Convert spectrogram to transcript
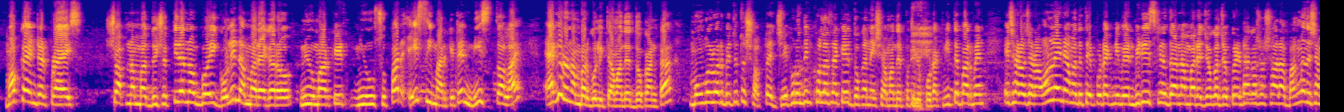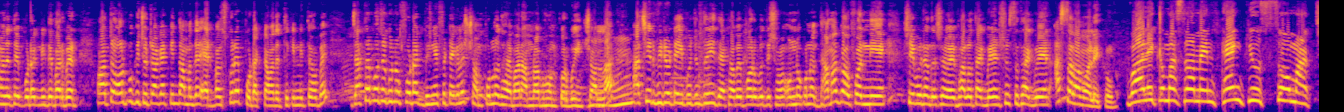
মক্কা এন্টারপ্রাইজ শপ নাম্বার দুইশো তিরানব্বই গলি নাম্বার এগারো new market new super AC মার্কেটের নিচতলায় এগারো নম্বর গলিতে আমাদের দোকানটা। মঙ্গলবার ব্যতীত সপ্তাহে যে কোনো দিন খোলা থাকে দোকানে এসে আমাদের থেকে প্রোডাক্ট নিতে পারবেন। এছাড়াও যারা অনলাইনে আমাদের থেকে প্রোডাক্ট নেবেন ভিডিও স্ক্রিনে দেওয়া নাম্বারে যোগাযোগ করে ঢাকা সহ সারা বাংলাদেশে আমাদের থেকে প্রোডাক্ট নিতে পারবেন। মাত্র অল্প কিছু টাকা কিন্তু আমাদের অ্যাডভান্স করে প্রোডাক্ট আমাদের থেকে নিতে হবে। যাত্রা পথে কোনো প্রোডাক্ট ভেঙে ফেটে গেলে সম্পূর্ণ দায়ভার আমরা বহন করব ইনশাল্লাহ আজকের ভিডিওটা এই পর্যন্তই। দেখা হবে পরবর্তী সময় অন্য কোনো ধামাকা অফার নিয়ে। সেই পর্যন্ত সবাই ভালো থাকবেন সুস্থ থাকবেন। আসসালামু আলাইকুম। ওয়ালাইকুম আসসালাম thank you so much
